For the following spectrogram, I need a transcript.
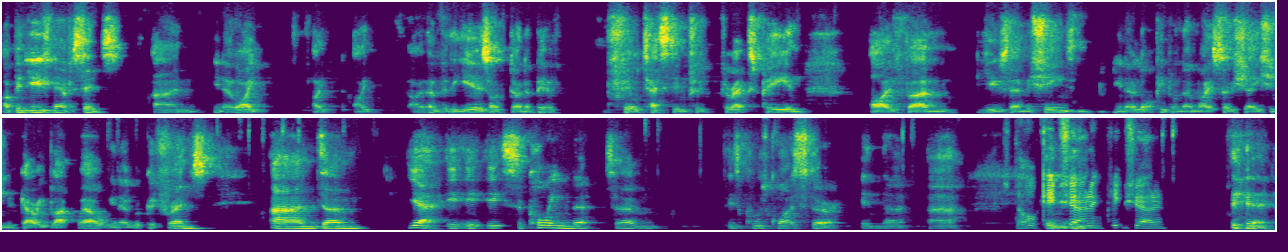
I've been using it ever since. And you know, I, I, I, I over the years I've done a bit of field testing for, for XP, and I've um, used their machines. And, you know, a lot of people know my association with Gary Blackwell. You know, we're good friends, and um, yeah, it, it, it's a coin that um, has caused quite a stir in the. Uh, Still keep in- in- sharing, keep sharing. yeah,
